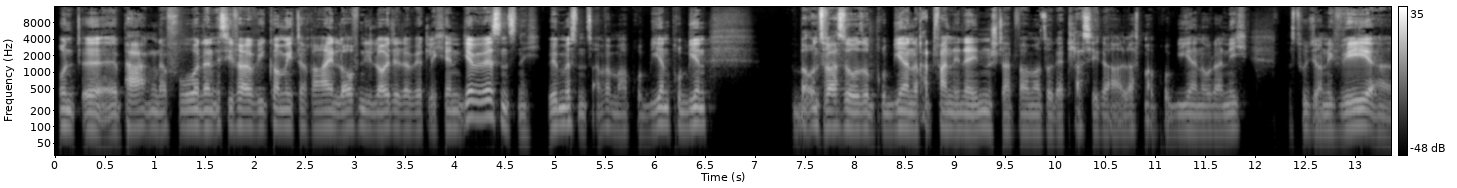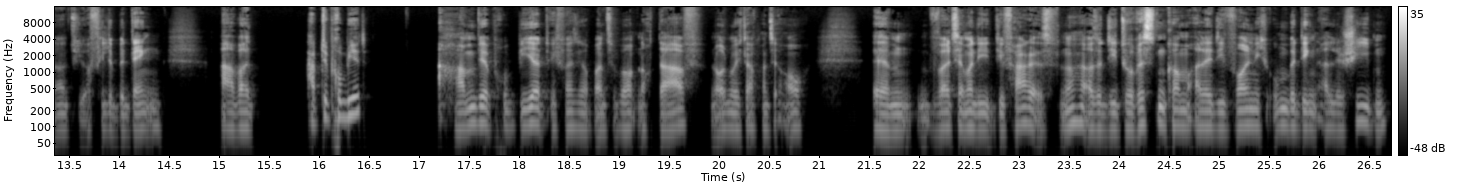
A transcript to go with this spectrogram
Und äh, parken davor, dann ist die Frage, wie komme ich da rein? Laufen die Leute da wirklich hin? Ja, wir wissen es nicht. Wir müssen es einfach mal probieren. Probieren. Bei uns war es so, so probieren, Radfahren in der Innenstadt war mal so der Klassiker. Lass mal probieren oder nicht. Das tut ja auch nicht weh. Natürlich auch viele Bedenken. Aber habt ihr probiert? haben wir probiert, ich weiß nicht, ob man es überhaupt noch darf, in Oldenburg darf man es ja auch, ähm, weil es ja immer die, die Frage ist, ne? also die Touristen kommen alle, die wollen nicht unbedingt alle schieben.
